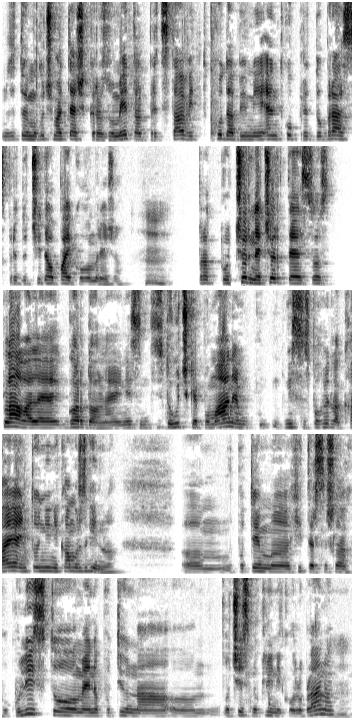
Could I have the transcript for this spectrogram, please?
zato je mogoče malo težko razumeti ali predstaviti, kot da bi mi en tako pred obraz, pred oči dal pajkovo mrežo. hmm. prav tako črne črte so plavale gor dol. Ne? In jaz sem tisto učke pomanem, nisem sploh vedela, kaj je, in to ni nikamor zginilo. Um, potem uh, hitro sem šla k okulistu, me je napotil na um, očesno kliniko v Ljubljano. Uh -huh.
